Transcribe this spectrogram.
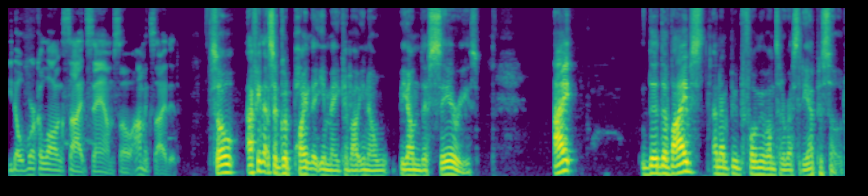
you know work alongside Sam. So I'm excited. So I think that's a good point that you make about, you know, beyond this series. I the the vibes, and I'm- before we move on to the rest of the episode,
